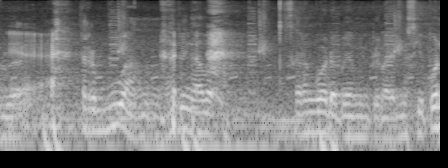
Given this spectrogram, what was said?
gue Iya. terbuang, tapi nggak apa. Sekarang gue udah punya mimpi lain meskipun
